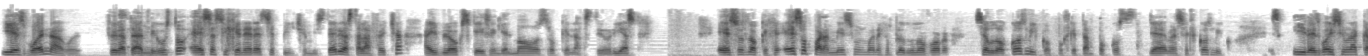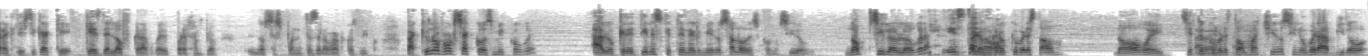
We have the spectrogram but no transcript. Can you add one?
Y es buena, güey. Fíjate, Sí. a mi gusto, esa sí genera ese pinche misterio. Hasta la fecha, hay blogs que dicen que el monstruo, que las teorías. Eso es lo que. Eso para mí es un buen ejemplo de un horror pseudocósmico, porque tampoco ya debe ser cósmico. Y les voy a decir una característica que, que es de Lovecraft, güey. Por ejemplo, los exponentes del horror cósmico. Para que un horror sea cósmico, güey, a lo que le tienes que tener miedo es a lo desconocido, güey. No, si lo logra, esta pero no. creo que hubiera estado. No, güey. Siento A que ver, hubiera estado ajá. más chido si no hubiera habido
